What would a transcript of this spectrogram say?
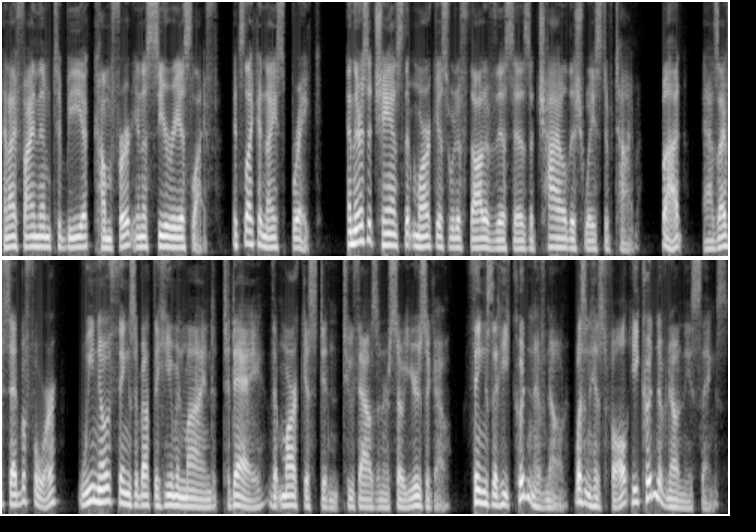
and I find them to be a comfort in a serious life. It's like a nice break. And there's a chance that Marcus would have thought of this as a childish waste of time. But, as I've said before, we know things about the human mind today that Marcus didn't 2,000 or so years ago. Things that he couldn't have known. Wasn't his fault. He couldn't have known these things.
